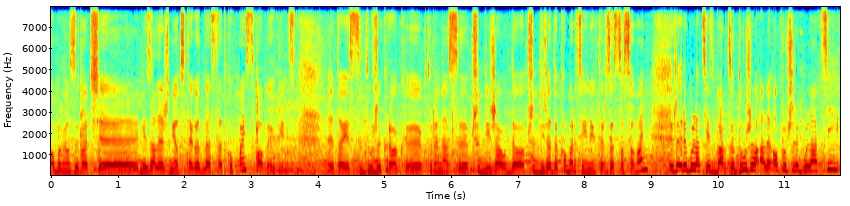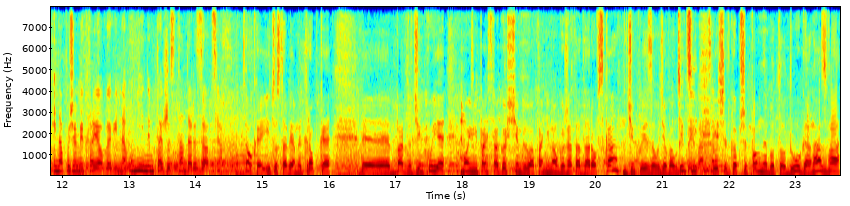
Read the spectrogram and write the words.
obowiązywać e, niezależnie od tego dla statków państwowych, więc to jest duży krok, e, który nas e, przybliżał do, przybliża do komercyjnych też zastosowań. Także regulacji jest bardzo dużo, ale oprócz regulacji i na poziomie krajowym i na unijnym także standaryzacja. Okej, i tu stawiamy kropkę. E, bardzo dziękuję. Moim i Państwa gościem była Pani Małgorzata Darowska. Dziękuję za udział w audycji. Jeszcze tylko przypomnę, bo to długa nazwa.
